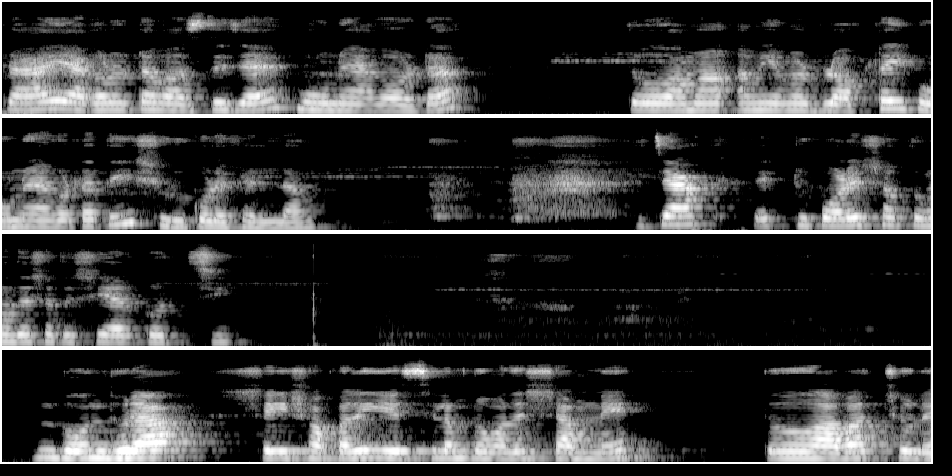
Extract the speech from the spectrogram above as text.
প্রায় এগারোটা বাজতে যায়, পৌনে এগারোটা। তো আমার আমি আমার ব্লগটাই পৌনে এগারোটাতেই শুরু করে ফেললাম। যাক, একটু পরে সব তোমাদের সাথে শেয়ার করছি। বন্ধুরা, সেই সকালেই এসেছিলাম তোমাদের সামনে। তো আবার চলে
